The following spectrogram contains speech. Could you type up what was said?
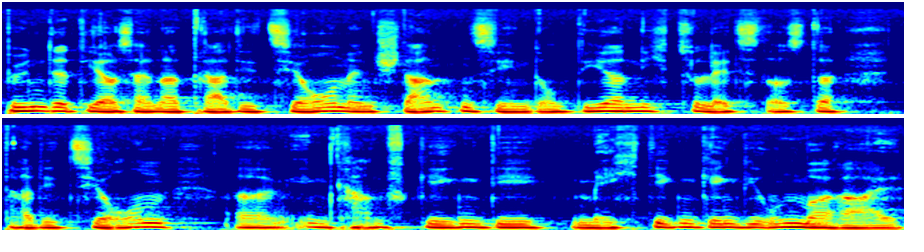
Bünde, die aus einer Tradition entstanden sind und die ja nicht zuletzt aus der Tradition äh, im Kampf gegen die Mächtigen, gegen die Unmoral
